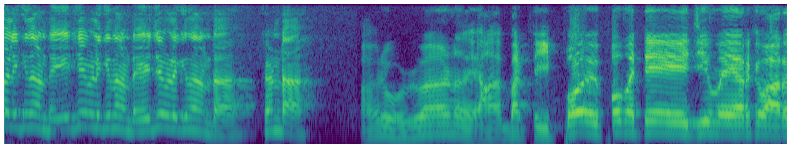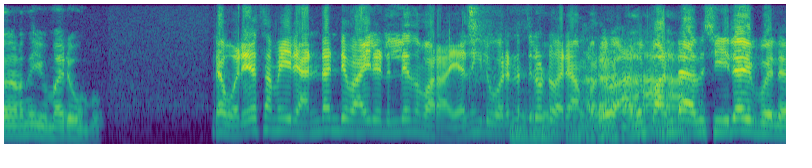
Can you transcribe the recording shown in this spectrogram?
വിളിക്കുന്നുണ്ട് ഏജി വിളിക്കുന്നുണ്ട് ഏജി വിളിക്കുന്നുണ്ട്. കണ്ട? അവർ ഒഴിവാണ്. ബട്ട് ഇപ്പൊ ഇപ്പൊ മറ്റേ ഏജിയും എയർക്ക് വാറ നടന്ന് ഇവന്മാര് മുമ്പ് ഒരേ സമയം രണ്ടണ്ടി വായിലിടില്ലെന്ന് പറ. ഏതെങ്കിലും ഒരെണ്ണത്തിലോട്ട് വരാൻ പറയാം അത് പണ്ട് അത് ശീലായി പോലെ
